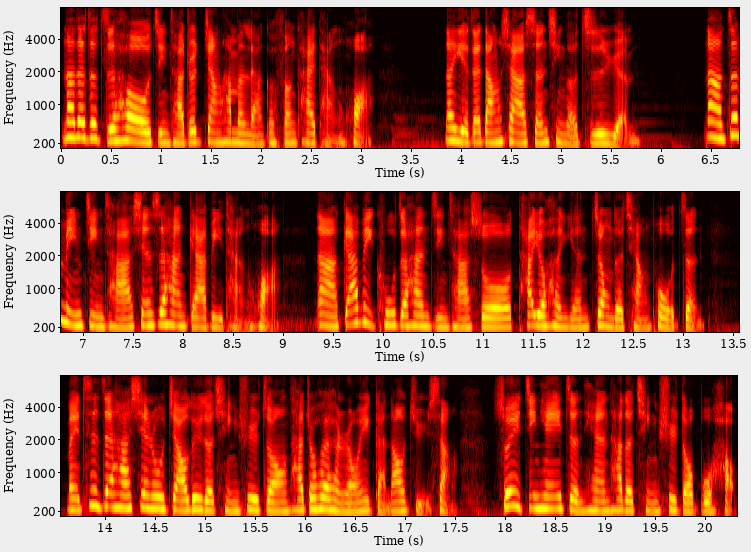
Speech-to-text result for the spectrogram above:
那在这之后，警察就将他们两个分开谈话。那也在当下申请了支援。那这名警察先是和 Gabby 谈话。那 Gabby 哭着和警察说，他有很严重的强迫症。每次在他陷入焦虑的情绪中，他就会很容易感到沮丧。所以今天一整天他的情绪都不好。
